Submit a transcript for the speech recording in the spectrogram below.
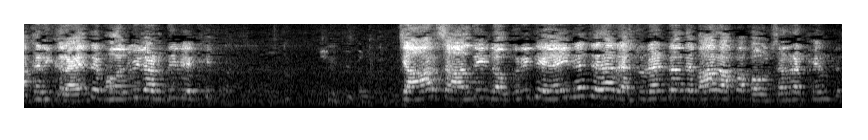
ਆਖਰੀ ਕਿਰਾਏ ਤੇ ਫੌਜ ਵੀ ਲੜਦੀ ਵੇਖੀ। 4 ਸਾਲ ਦੀ ਨੌਕਰੀ ਤੇ ਐ ਹੀ ਨੇ ਜਿਹੜਾ ਰੈਸਟੋਰੈਂਟਾਂ ਦੇ ਬਾਹਰ ਆਪਾਂ ਬਾਉਂਸਰ ਰੱਖੇ ਹੁੰਦੇ।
